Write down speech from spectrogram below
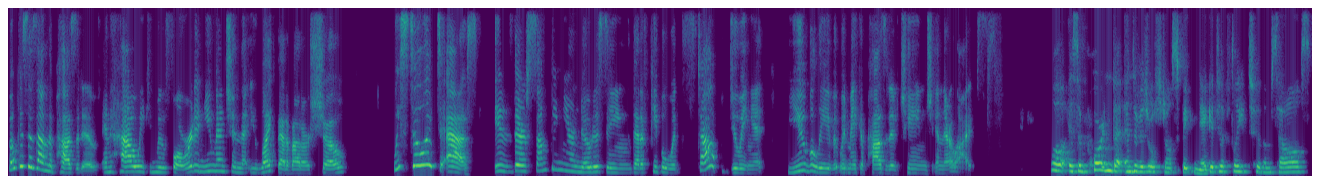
focuses on the positive and how we can move forward. And you mentioned that you like that about our show. We still like to ask is there something you're noticing that if people would stop doing it, you believe it would make a positive change in their lives? Well, it's important that individuals don't speak negatively to themselves.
